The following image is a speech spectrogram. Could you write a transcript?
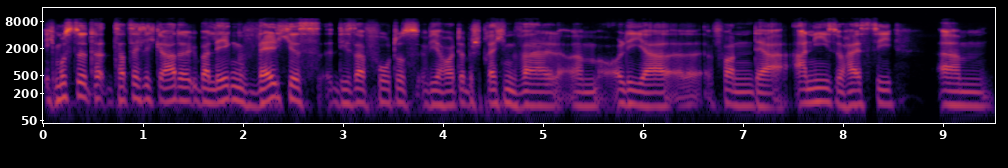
Ich musste ta- tatsächlich gerade überlegen, welches dieser Fotos wir heute besprechen, weil ähm, Olli ja äh, von der Annie, so heißt sie, ähm,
